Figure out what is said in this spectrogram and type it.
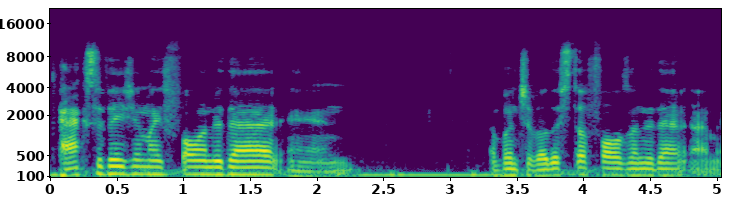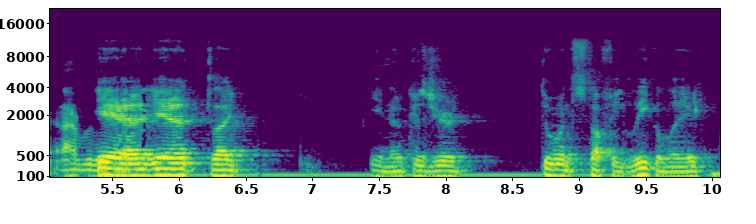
tax evasion might fall under that, and a bunch of other stuff falls under that. I mean, I really Yeah, yeah, like you know, because you're doing stuff illegally,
